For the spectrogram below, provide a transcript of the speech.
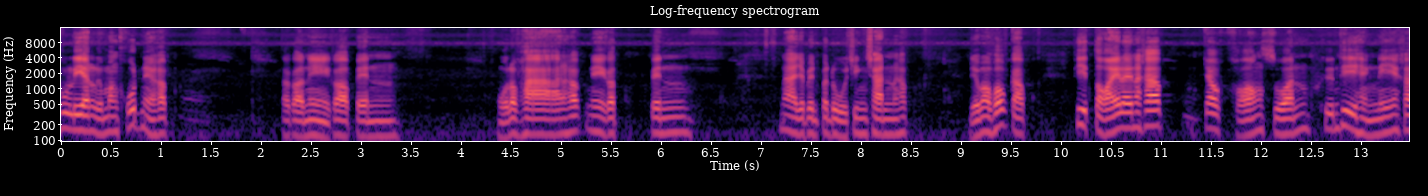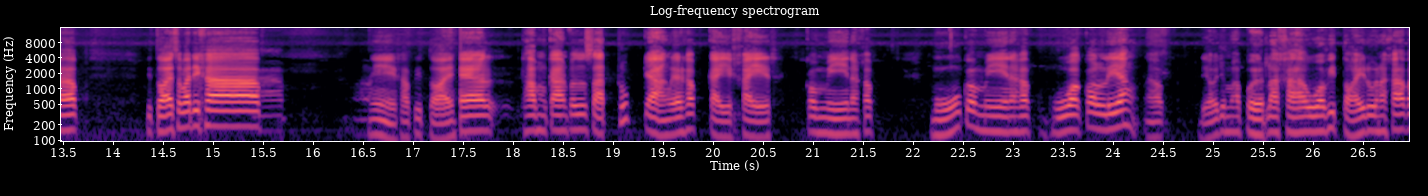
ทุเรียนหรือมังคุดเนี่ยครับ แล้วก็นี่ก็เป็นโหระพานะครับ นี่ก็เป็นน่าจะเป็นประดูชิงชันนะครับ เดี๋ยวมาพบกับพี่ต่อยเลยนะครับ เจ้าของสวนพื้นที่แห่งนี้ครับ พี่ต่อยสวัสดีครับครับนี่ครับพี่ต่อยแกทำการปศุสัตว์ทุกอย่างเลยครับ ไก่ไข่ก็มีนะครับ หมูก็มีนะครับวัวก็เลี้ยงนะครับ เดี๋ยวจะมาเปิดราคาวัวพี่ต่อยดูนะครับ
